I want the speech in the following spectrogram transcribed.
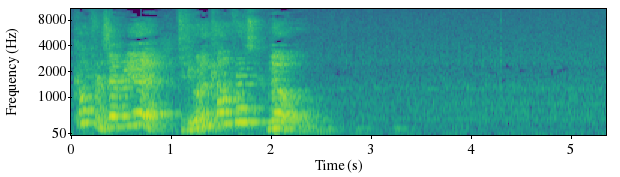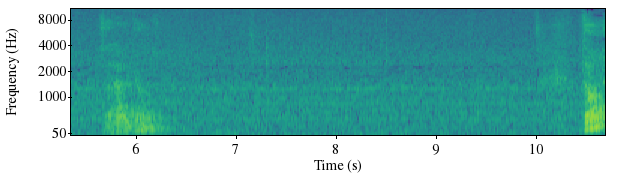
Conference every year. Did you go to the conference? No. Is that how it goes? Don't let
